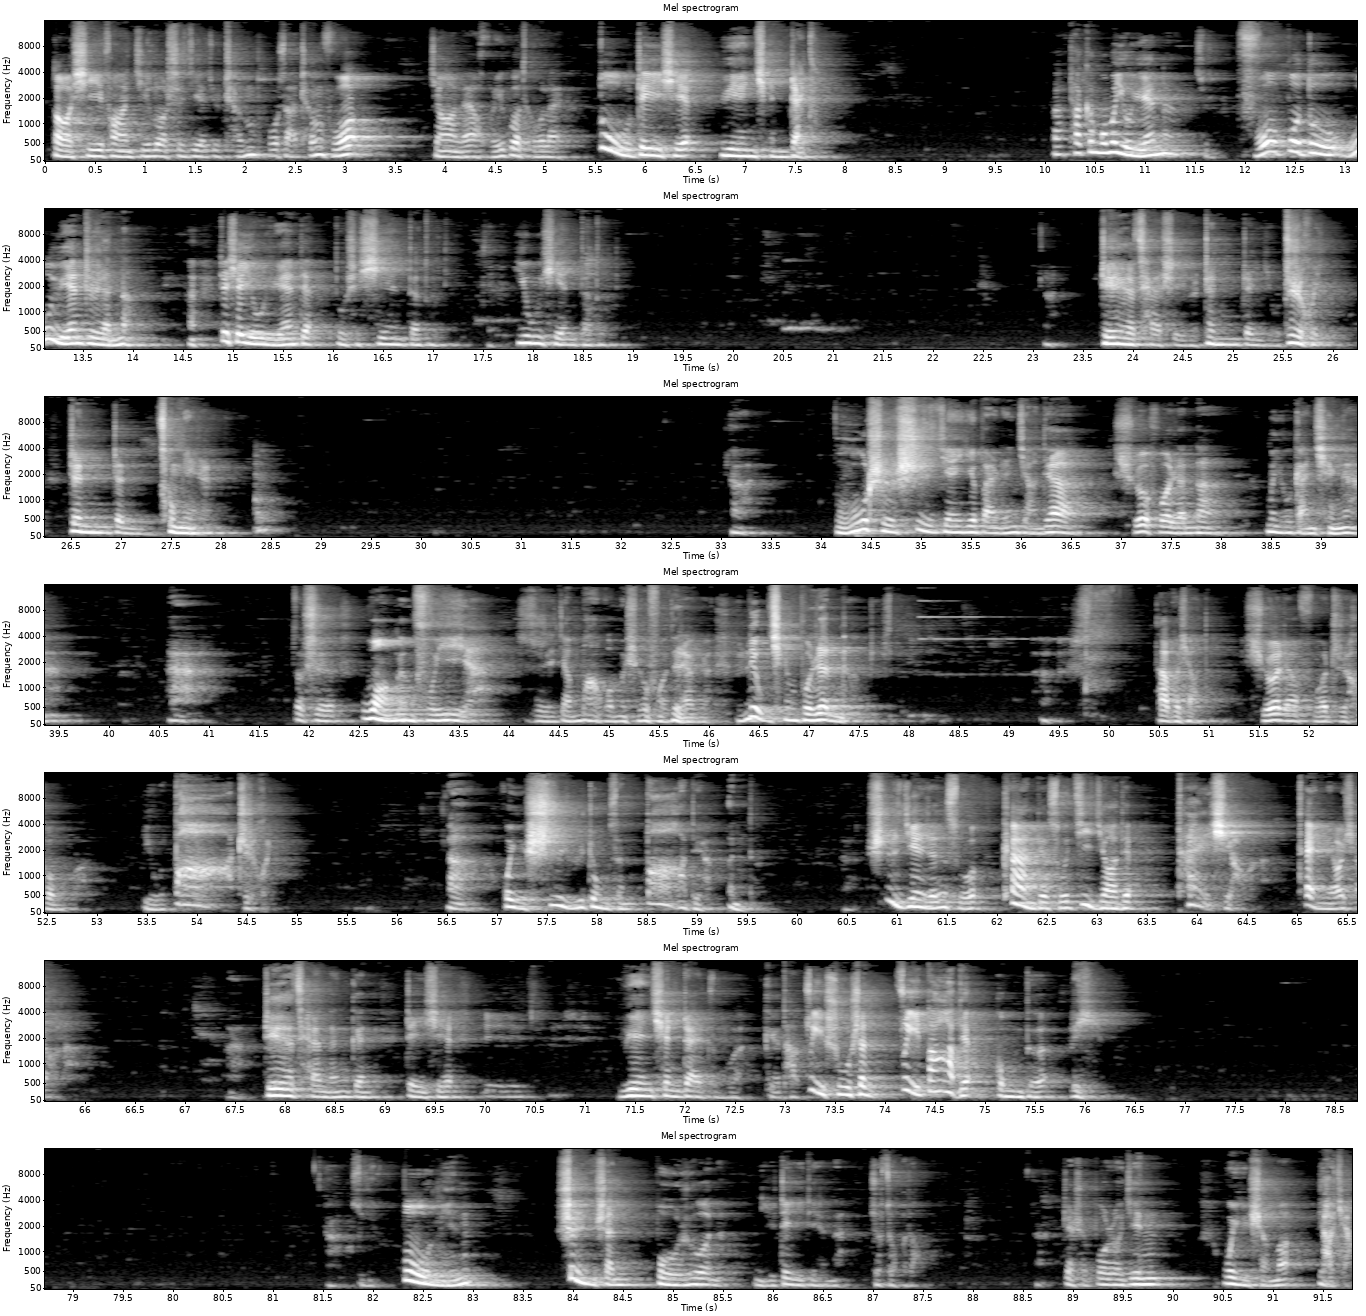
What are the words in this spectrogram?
到西方极乐世界去成菩萨、成佛，将来回过头来。度这一些冤亲债主啊，他跟我们有缘呢。佛不度无缘之人呢，啊，这些有缘的都是先得度的，优先得度的啊，这才是一个真正有智慧、真正聪明人啊。不是世间一般人讲的学佛人呐，没有感情啊，啊，都是忘恩负义呀，是人家骂我们学佛的人啊，六亲不认呢。他不晓得，学了佛之后啊，有大智慧，啊，会施于众生大的恩德，世间人所看的、所计较的。太小了，太渺小了，这才能跟这些呃冤亲债主啊，给他最殊胜、最大的功德利益啊。所以不明甚深般若呢，你这一点呢就做不到。这是《般若经》为什么要讲？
